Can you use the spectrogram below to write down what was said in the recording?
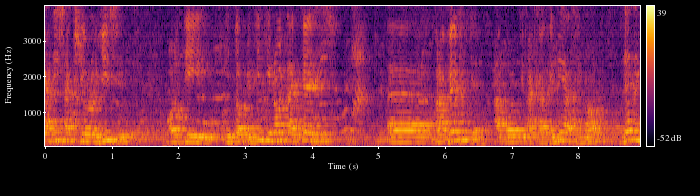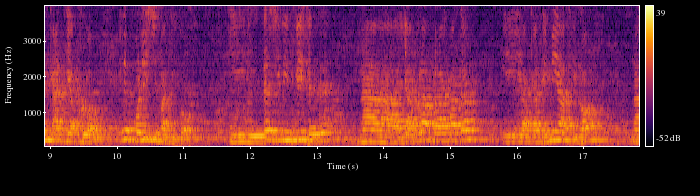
κανείς αξιολογήσει ότι η τοπική κοινότητα Κέλλης ε, βραβεύτηκε από την Ακαδημία Αθηνών, δεν είναι κάτι απλό. Είναι πολύ σημαντικό. Η, δεν συνηθίζεται να, για απλά πράγματα η Ακαδημία Αθηνών να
